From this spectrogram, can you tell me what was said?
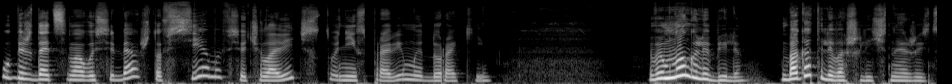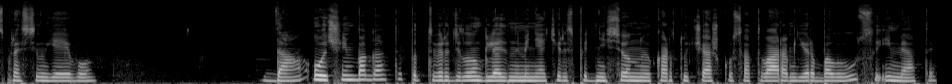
убеждать самого себя, что все мы, все человечество, неисправимые дураки. «Вы много любили? Богата ли ваша личная жизнь?» – спросил я его. «Да, очень богато», — подтвердил он, глядя на меня через поднесенную карту чашку с отваром ербалусы и мяты.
